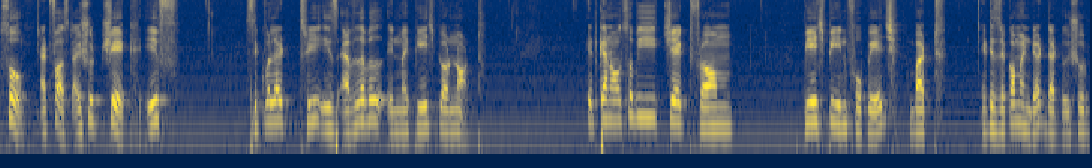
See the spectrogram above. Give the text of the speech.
so at first I should check if SQLite 3 is available in my PHP or not it can also be checked from PHP info page but it is recommended that we should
